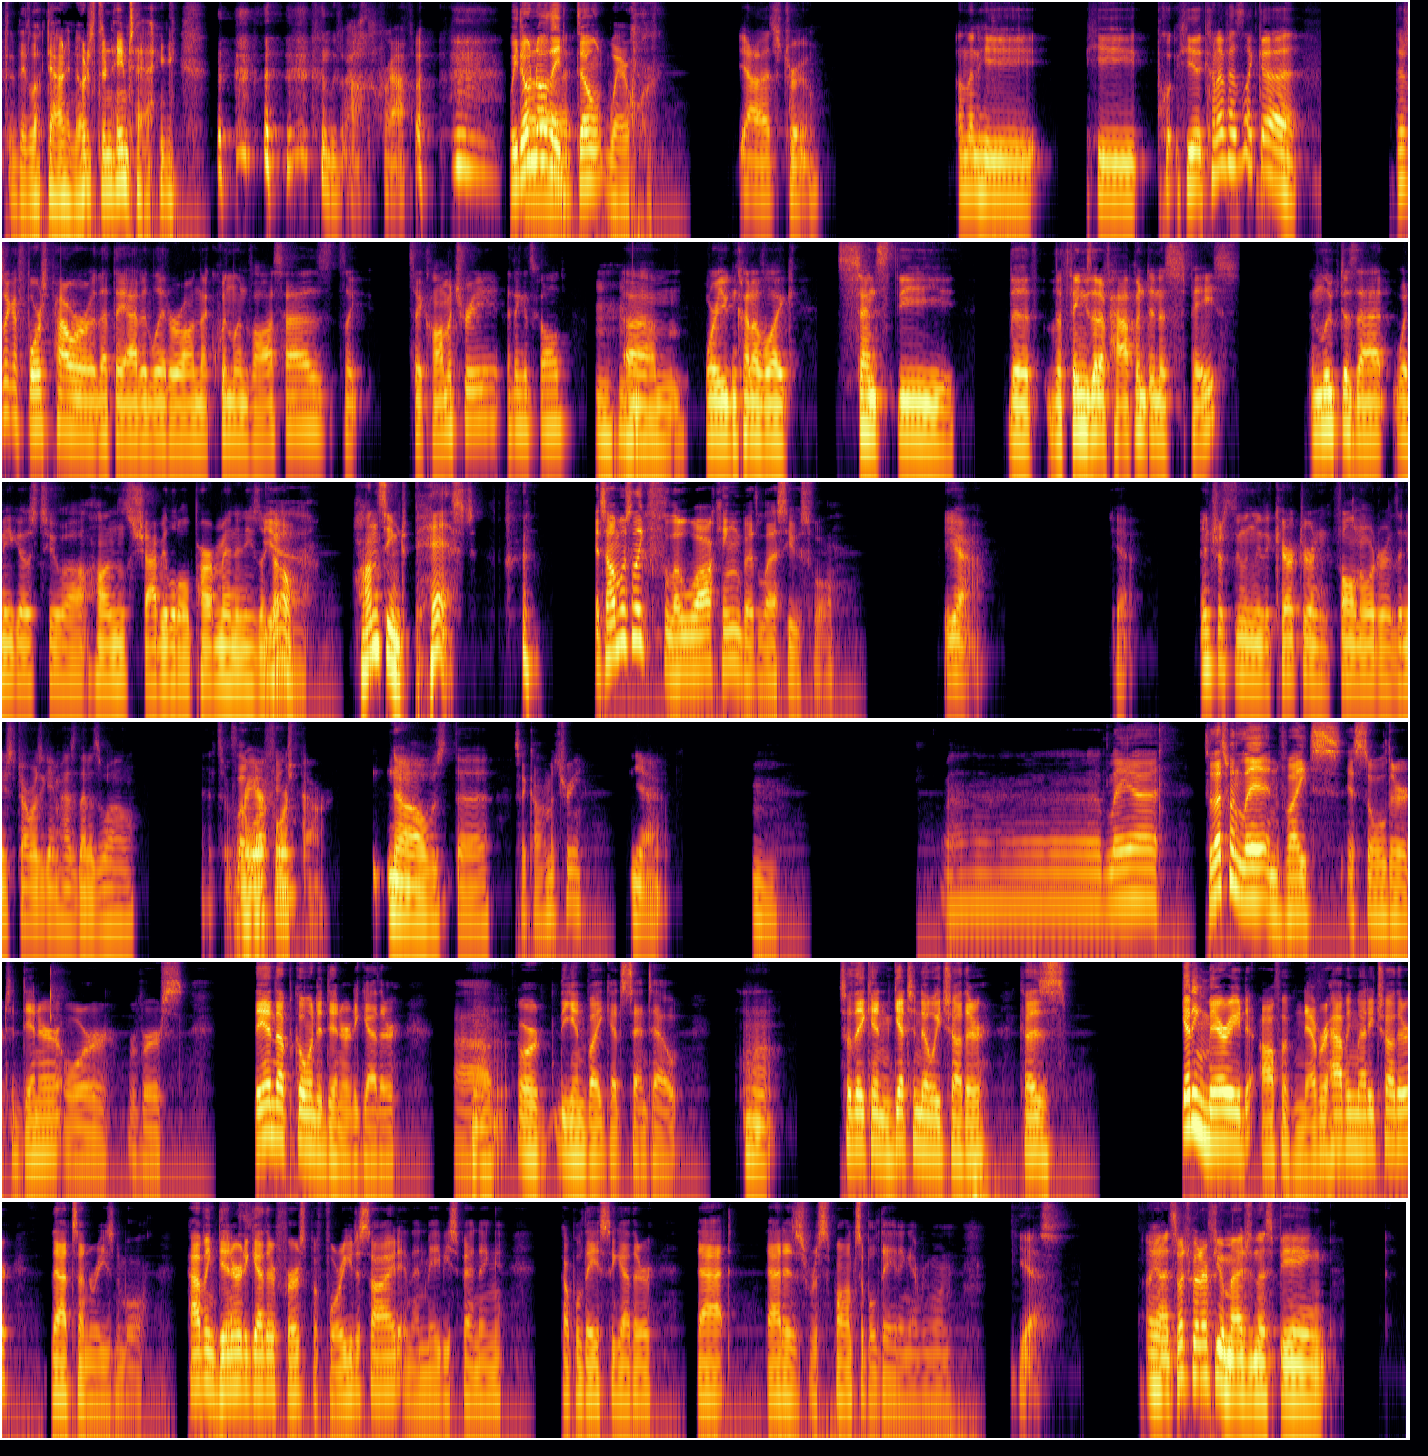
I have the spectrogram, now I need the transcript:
They look down and notice their name tag? And he's like, oh, crap. We don't know they Uh, don't wear one. Yeah, that's true. And then he he put he kind of has like a there's like a force power that they added later on that Quinlan Vos has. It's like psychometry, I think it's called. Mhm. Um where you can kind of like sense the the the things that have happened in a space. And Luke does that when he goes to uh, Han's shabby little apartment and he's like, "Oh. Han seemed pissed." It's almost like flow walking, but less useful. Yeah. Yeah. Interestingly, the character in Fallen Order, the new Star Wars game, has that as well. It's a Slow rare walking? force power. No, it was the Psychometry. yeah. Hmm. Uh, Leia. So that's when Leia invites Isolder to dinner, or reverse. They end up going to dinner together, uh, Hmm. or the invite gets sent out Mm, so they can get to know each other. Because getting married off of never having met each other, that's unreasonable. Having dinner Yes. together first before you decide, and then maybe spending a couple days together, that that is responsible dating. Everyone. Yes. Oh, yeah, it's much better if you imagine this being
